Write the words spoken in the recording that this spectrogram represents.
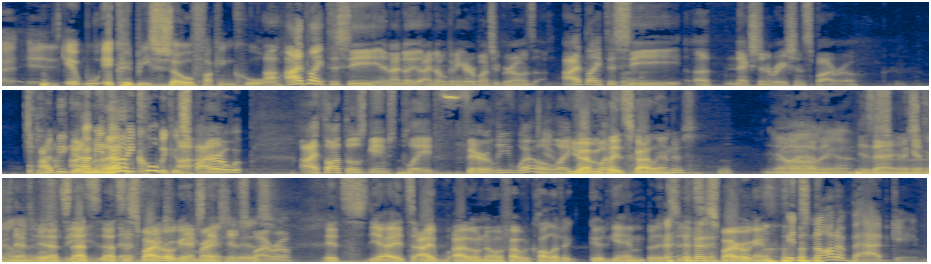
Uh, it, it it could be so fucking cool. I- I'd like to see, and I know I know I'm gonna hear a bunch of groans. I'd like to see a next generation Spyro. I'd be good. I with mean, that. that'd be cool because I- Spyro. would- I thought those games played fairly well. Yeah. Like you haven't what- played Skylanders? No, Oh, I haven't. yeah. Is that? I guess is that Yeah, supposed that's- to be, that's- that's the Spyro next, game, next, right? Next gen It is. Spyro. It's yeah. It's I. I don't know if I would call it a good game, but it's it's a Spyro game. it's not a bad game,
